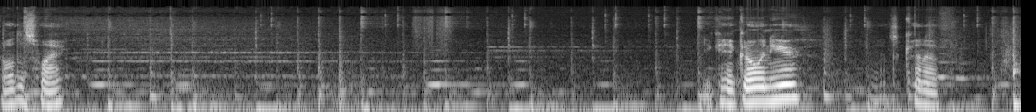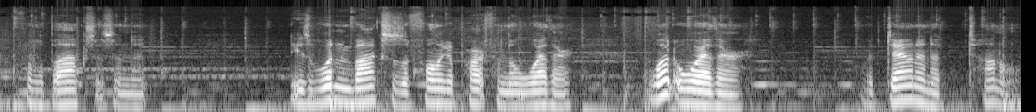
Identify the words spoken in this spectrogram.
Go this way. You can't go in here? It's kind of full of boxes, isn't it? These wooden boxes are falling apart from the weather. What weather? We're down in a tunnel.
